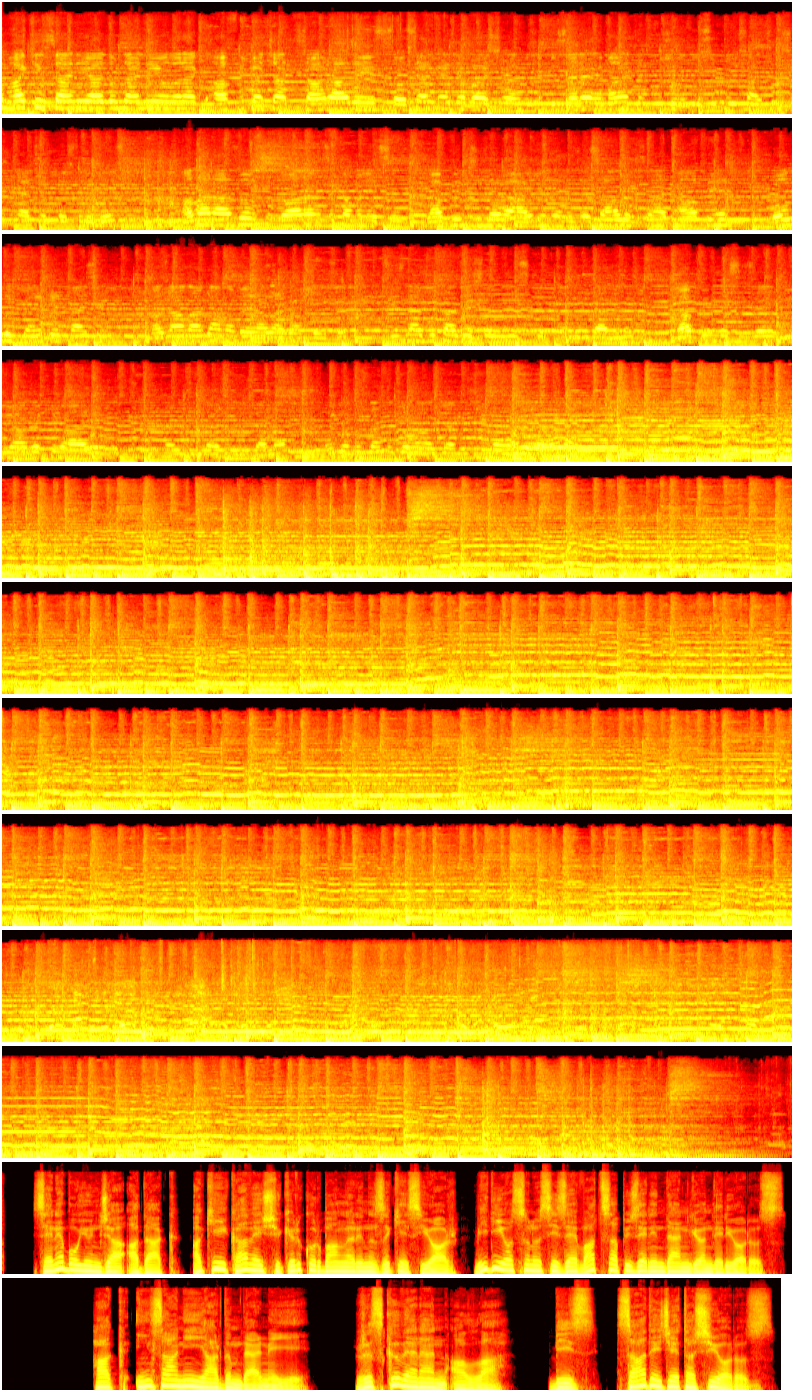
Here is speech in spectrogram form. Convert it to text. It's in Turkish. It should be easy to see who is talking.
Speaker 1: Selamünaleyküm. Hak İnsani Yardım Derneği olarak Afrika Çat Sahra'dayız. Sosyal medya bağışçılarımızın bizlere emanet etmiş olduğu su kuyusu açılışını gerçekleştireceğiz. Allah razı olsun. Dualarınızı kabul etsin. Rabbim size ve ailelerinize sağlık, sıhhat, afiyet, bolluk, bereket versin. Kazalardan ve belalardan korusun. Sizler bu kardeşlerimizin sıkıntılarını giderdiniz. Rabbim de sizlerin dünyadaki ve ahiretteki sıkıntılarını gidersin inşallah. Hocamızdan da dua alacağımız
Speaker 2: Sene boyunca adak, akika ve şükür kurbanlarınızı kesiyor, videosunu size WhatsApp üzerinden gönderiyoruz. Hak İnsani Yardım Derneği Rızkı veren Allah. Biz sadece taşıyoruz.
